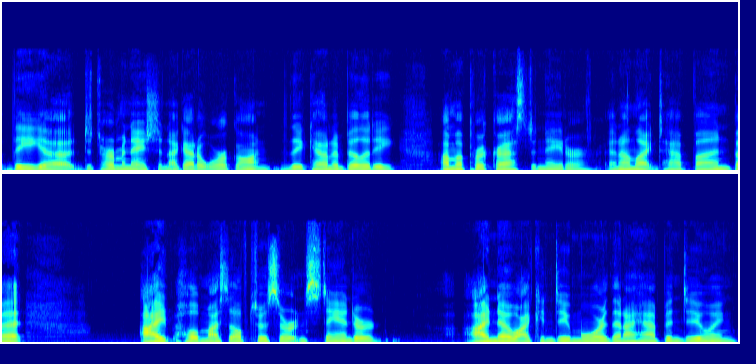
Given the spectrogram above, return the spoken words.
The uh, determination I got to work on, the accountability. I'm a procrastinator and I like to have fun, but I hold myself to a certain standard. I know I can do more than I have been doing.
